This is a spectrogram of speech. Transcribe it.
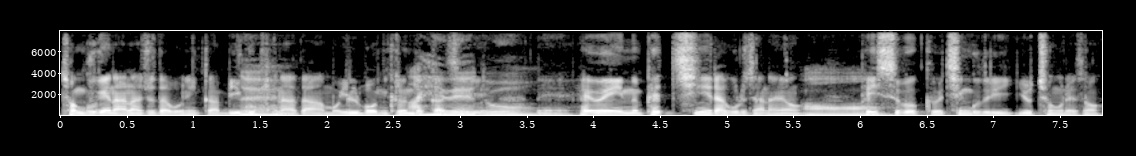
전국에 나눠주다 보니까 미국, 네. 캐나다, 뭐 일본 그런 아, 데까지 해외에도. 네, 해외에 있는 패친이라고 그러잖아요. 어, 페이스북 그 친구들이 요청을 해서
